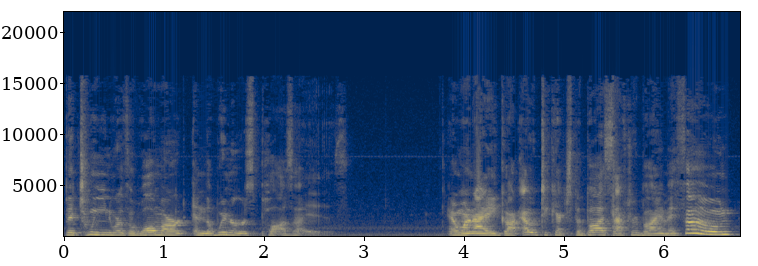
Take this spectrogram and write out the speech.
between where the Walmart and the Winners Plaza is. And when I got out to catch the bus after buying my phone,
